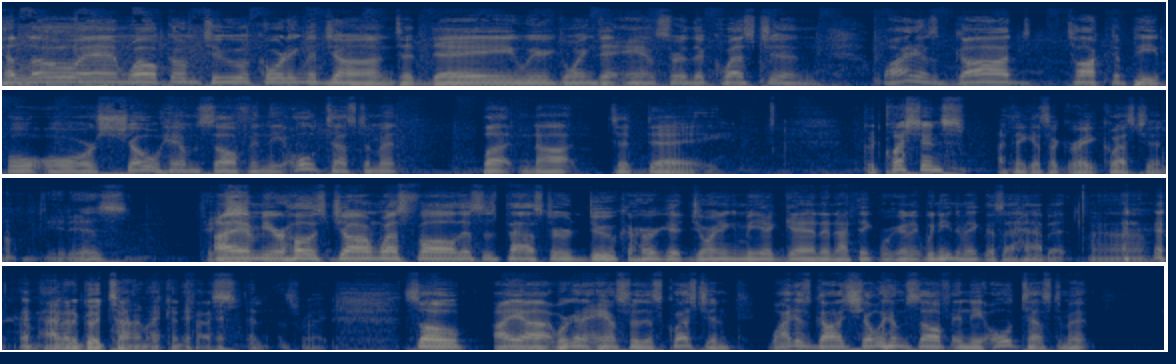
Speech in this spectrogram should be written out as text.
Hello and welcome to According to John. Today we're going to answer the question Why does God talk to people or show himself in the Old Testament but not today? Good questions. I think it's a great question. It is. Takes- I am your host, John Westfall. This is Pastor Duke Herget joining me again, and I think we're gonna we need to make this a habit. Uh, I'm having a good time, I confess. That's right. So I uh, we're going to answer this question: Why does God show Himself in the Old Testament,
